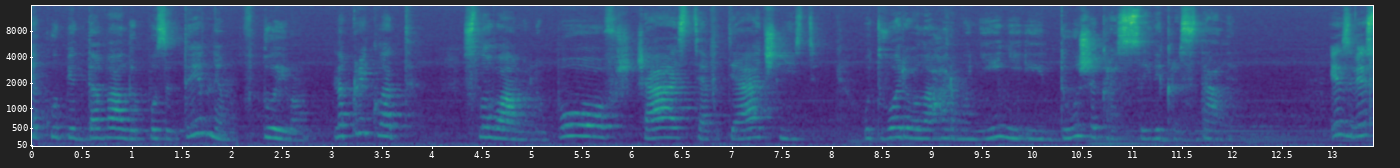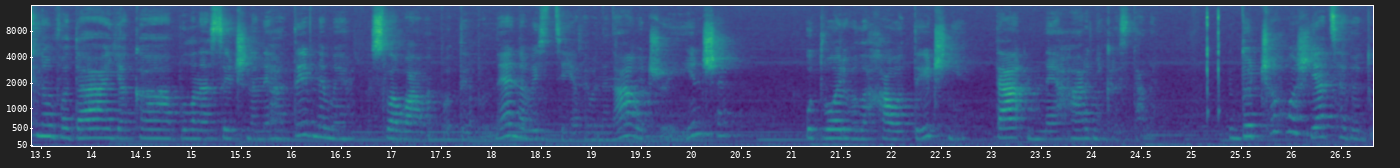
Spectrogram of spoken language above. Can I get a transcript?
яку піддавали позитивним впливам, наприклад, словам любов, щастя, вдячність, утворювала гармонійні і дуже красиві кристали. І, звісно, вода, яка була насичена негативними словами по типу ненависті, я тебе ненавиджу і інше, утворювала хаотичні та негарні кристали. До чого ж я це веду?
